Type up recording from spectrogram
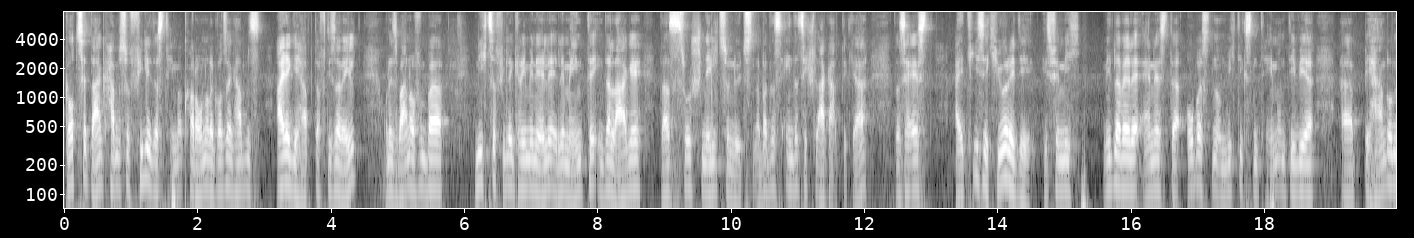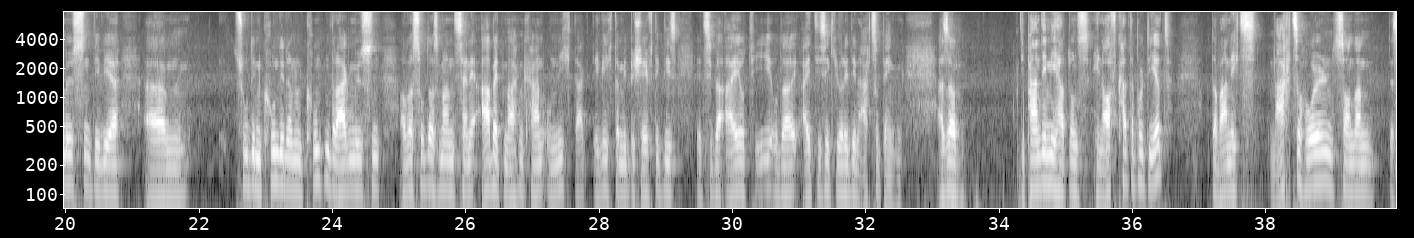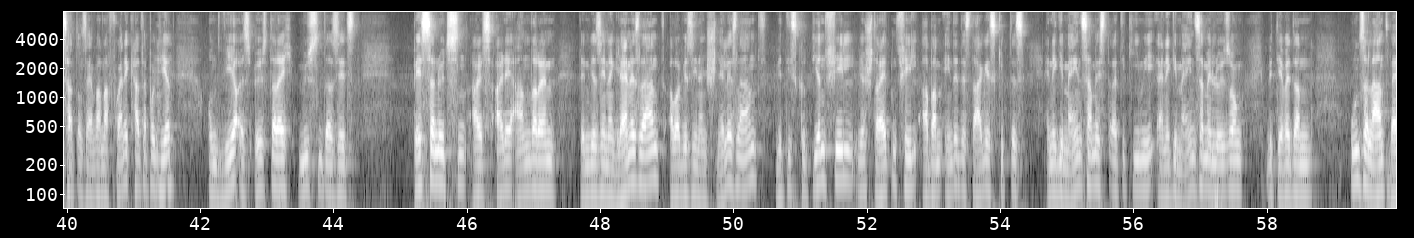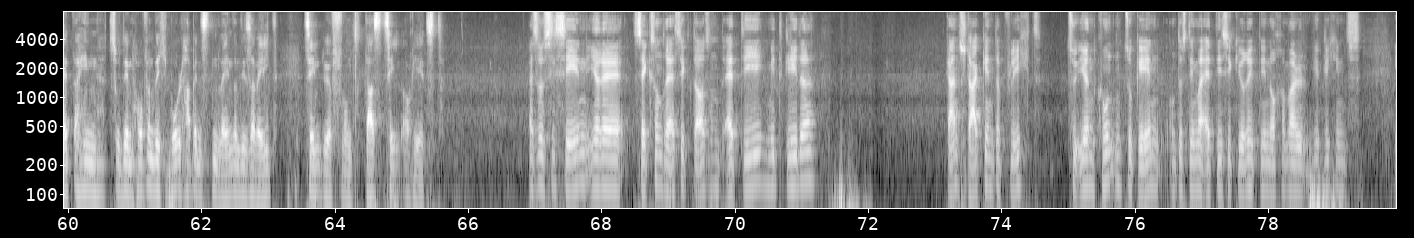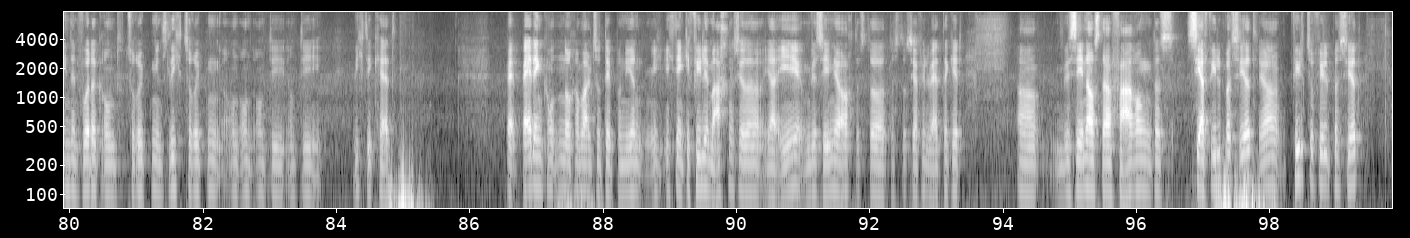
Gott sei Dank haben so viele das Thema Corona, oder Gott sei Dank haben es alle gehabt auf dieser Welt. Und es waren offenbar nicht so viele kriminelle Elemente in der Lage, das so schnell zu nützen. Aber das ändert sich schlagartig. Ja? Das heißt, IT-Security ist für mich mittlerweile eines der obersten und wichtigsten Themen, die wir äh, behandeln müssen, die wir ähm, zu den Kundinnen und Kunden tragen müssen, aber so, dass man seine Arbeit machen kann und nicht tagtäglich damit beschäftigt ist, jetzt über IoT oder IT-Security nachzudenken. Also die Pandemie hat uns hinaufkatapultiert, da war nichts nachzuholen, sondern das hat uns einfach nach vorne katapultiert mhm. und wir als Österreich müssen das jetzt besser nützen als alle anderen denn wir sind ein kleines Land, aber wir sind ein schnelles Land. Wir diskutieren viel, wir streiten viel, aber am Ende des Tages gibt es eine gemeinsame Strategie, eine gemeinsame Lösung, mit der wir dann unser Land weiterhin zu den hoffentlich wohlhabendsten Ländern dieser Welt zählen dürfen. Und das zählt auch jetzt. Also Sie sehen Ihre 36.000 IT-Mitglieder ganz stark in der Pflicht, zu ihren Kunden zu gehen und das Thema IT-Security noch einmal wirklich ins, in den Vordergrund zu rücken, ins Licht zu rücken und, und, und, die, und die Wichtigkeit bei, bei den Kunden noch einmal zu deponieren. Ich, ich denke, viele machen es ja, ja eh und wir sehen ja auch, dass da, dass da sehr viel weitergeht. Äh, wir sehen aus der Erfahrung, dass sehr viel passiert, ja, viel zu viel passiert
